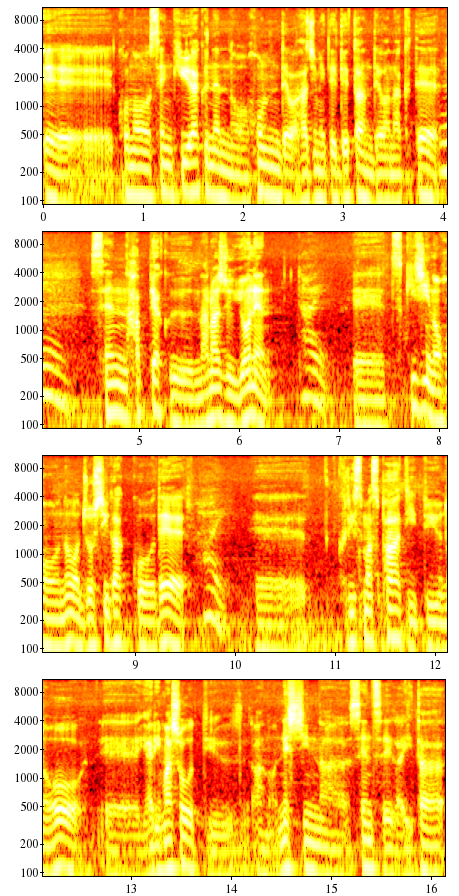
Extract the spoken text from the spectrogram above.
えー、この1900年の本では初めて出たんではなくて、うん、1874年はい、えー、築地の方の女子学校で、はい。えー、クリスマスパーティーというのを、えー、やりましょうっていうあの熱心な先生がいた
